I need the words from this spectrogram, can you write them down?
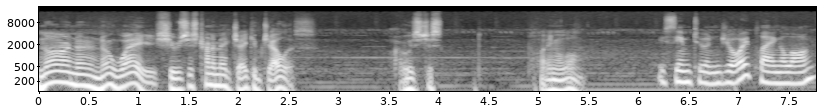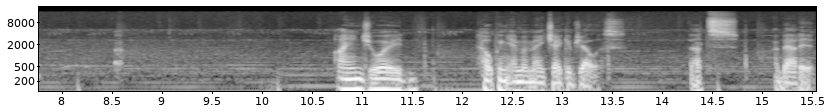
No, no, no, no way. She was just trying to make Jacob jealous. I was just playing along. You seem to enjoy playing along. I enjoyed helping Emma make Jacob jealous. That's about it.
